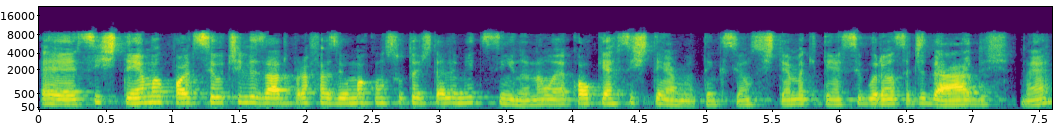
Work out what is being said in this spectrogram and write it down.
é, sistema pode ser utilizado para fazer uma consulta de telemedicina. Não é qualquer sistema, tem que ser um sistema que tenha segurança de dados, né?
